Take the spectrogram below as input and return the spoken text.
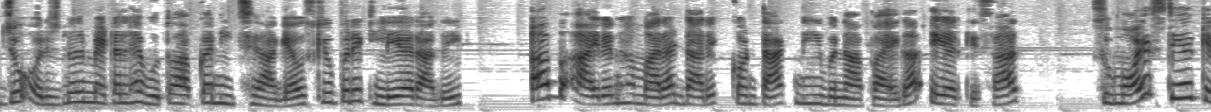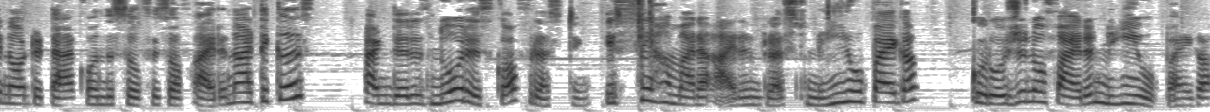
जो ओरिजिनल मेटल है, वो तो आपका नीचे आ गया, उसके ऊपर एक लेयर आ गई। अब आयरन हमारा डायरेक्ट कॉन्टैक्ट नहीं बना पाएगा एयर के साथ। So moist air can not attack on the surface of iron articles and there is no risk of rusting इससे हमारा आयरन रस्ट नहीं हो पाएगा कोरोजन ऑफ़ आयरन नहीं हो पाएगा।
